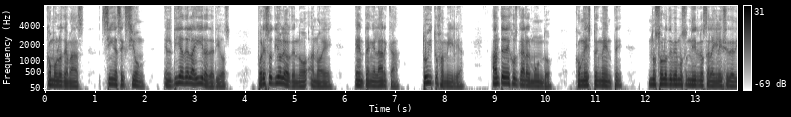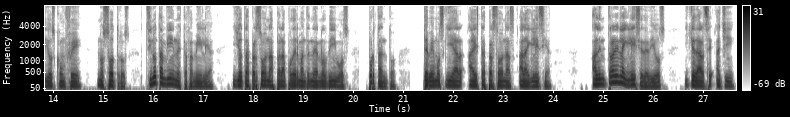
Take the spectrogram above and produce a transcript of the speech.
como los demás, sin excepción, el día de la ira de Dios. Por eso Dios le ordenó a Noé, entra en el arca, tú y tu familia, antes de juzgar al mundo. Con esto en mente, no solo debemos unirnos a la iglesia de Dios con fe, nosotros, sino también nuestra familia y otras personas para poder mantenernos vivos. Por tanto, debemos guiar a estas personas a la iglesia. Al entrar en la iglesia de Dios y quedarse allí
